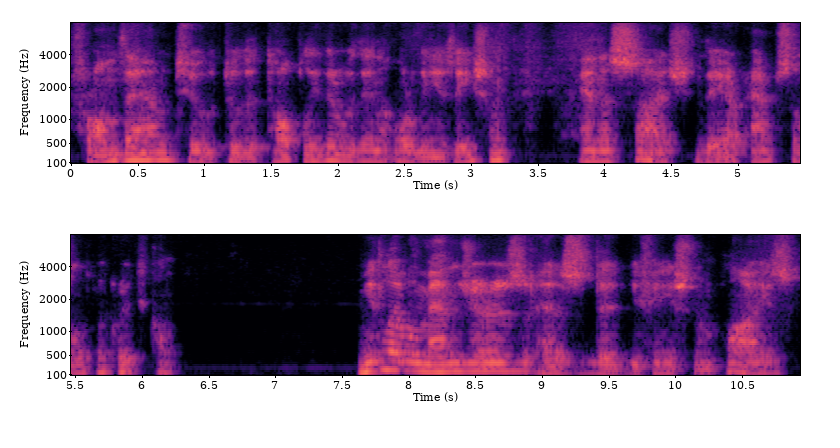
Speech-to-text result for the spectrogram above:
from them to, to the top leader within the organization. And as such, they are absolutely critical. Mid-level managers, as the definition implies,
